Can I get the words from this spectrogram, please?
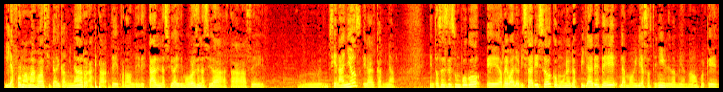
Y la forma más básica de caminar hasta, de, perdón, de, de estar en la ciudad y de moverse en la ciudad hasta hace mm, 100 años era el caminar. Entonces es un poco eh, revalorizar eso como uno de los pilares de la movilidad sostenible también, ¿no? Porque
